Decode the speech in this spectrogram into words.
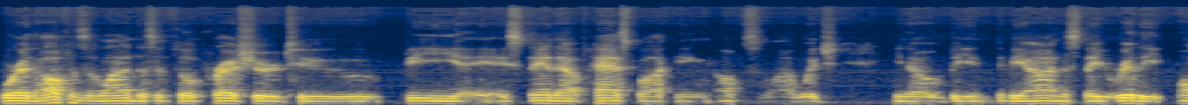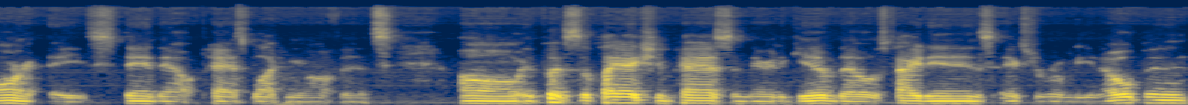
where the offensive line doesn't feel pressure to be a, a standout pass blocking offensive line, which, you know, be to be honest, they really aren't a standout pass blocking offense. Um, it puts the play action pass in there to give those tight ends extra room to get open,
